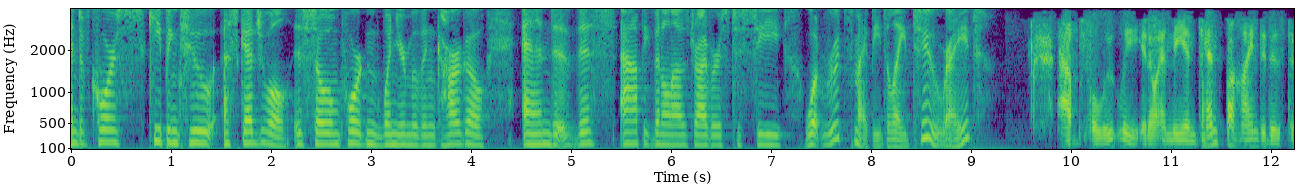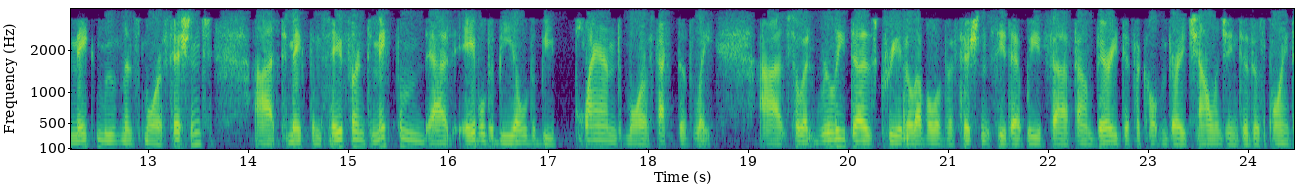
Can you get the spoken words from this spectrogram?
And of course, keeping to a schedule is so important when you're moving cargo. And this app even allows drivers to see what routes might be delayed too, right? Absolutely, you know, and the intent behind it is to make movements more efficient, uh, to make them safer, and to make them uh, able to be able to be planned more effectively. Uh, so it really does create a level of efficiency that we've uh, found very difficult and very challenging to this point.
